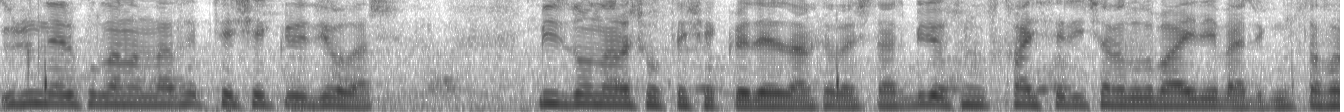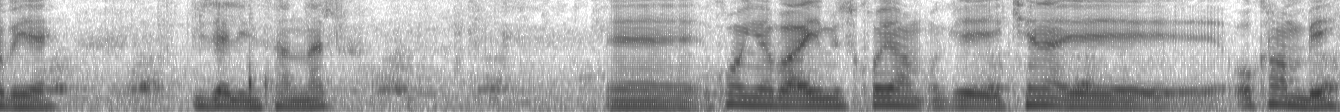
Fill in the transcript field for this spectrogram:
Ürünleri kullananlar hep teşekkür ediyorlar. Biz de onlara çok teşekkür ederiz arkadaşlar. Biliyorsunuz Kayseri İç Anadolu Bayiliği verdik Mustafa Bey'e. Güzel insanlar. Ee, Konya bayimiz Koyam, e, Kena- e, Okan Bey.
